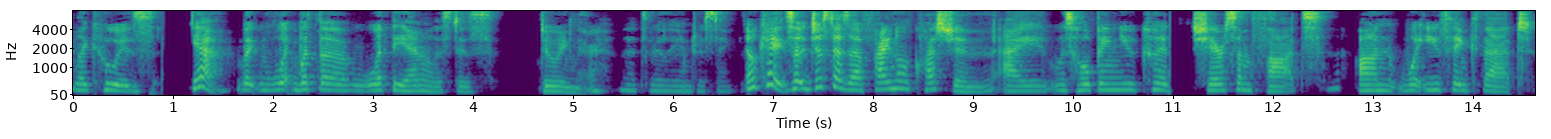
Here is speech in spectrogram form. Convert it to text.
like who is yeah, like what what the what the analyst is doing there. That's really interesting. Okay, so just as a final question, I was hoping you could share some thoughts on what you think that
